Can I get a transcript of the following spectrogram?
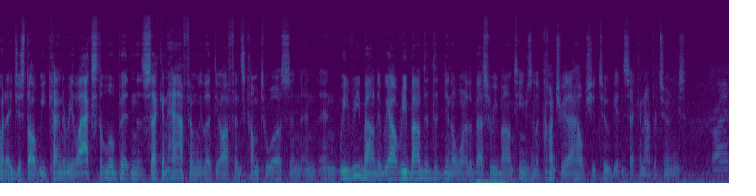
but I just thought we kind of relaxed a little bit in the second half, and we let the offense come to us, and, and, and we rebounded. We out rebounded, the, you know, one of the best rebound teams in the country. That helps you too, getting second opportunities. Brian.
